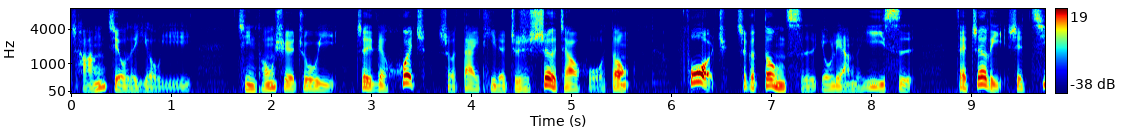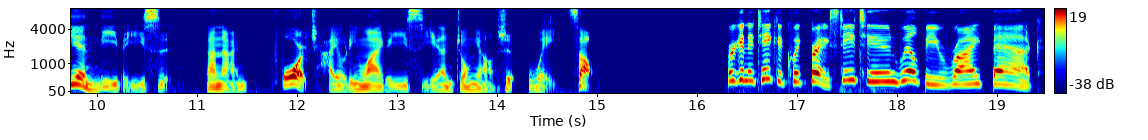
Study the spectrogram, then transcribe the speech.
长久的友谊。请同学注意，这里的 which 所代替的就是社交活动。forge 这个动词有两个意思，在这里是建立的意思。当然 ，forge 还有另外一个意思也很重要，是伪造。We're going to take a quick break. Stay tuned. We'll be right back.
